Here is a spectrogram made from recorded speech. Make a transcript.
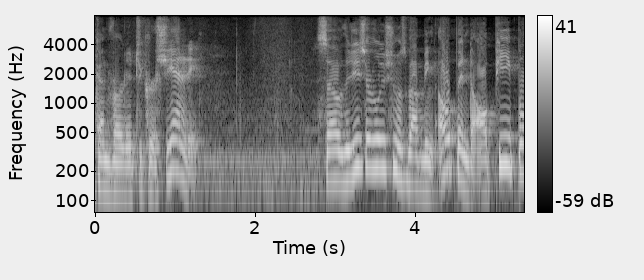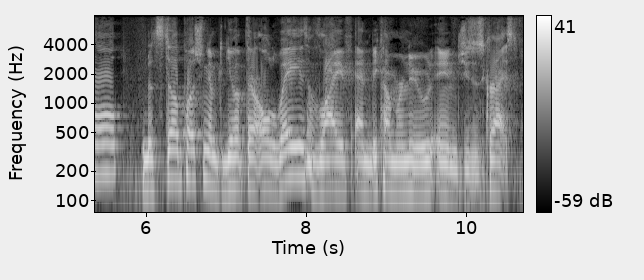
converted to Christianity. So, the Jesus Revolution was about being open to all people, but still pushing them to give up their old ways of life and become renewed in Jesus Christ.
